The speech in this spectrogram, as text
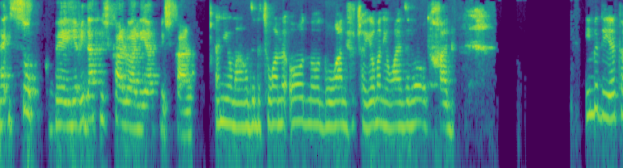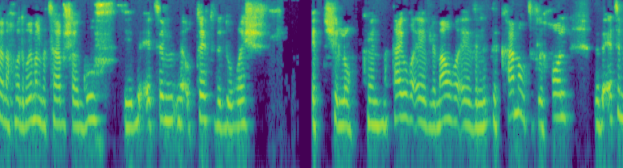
לעיסוק בירידת משקל או עליית משקל. אני אומר את זה בצורה מאוד מאוד ברורה, אני חושבת שהיום אני רואה את זה מאוד חד. אם בדיאטה אנחנו מדברים על מצב שהגוף בעצם מאותת ודורש את שלו, כן? מתי הוא רעב, למה הוא רעב וכמה הוא צריך לאכול, ובעצם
